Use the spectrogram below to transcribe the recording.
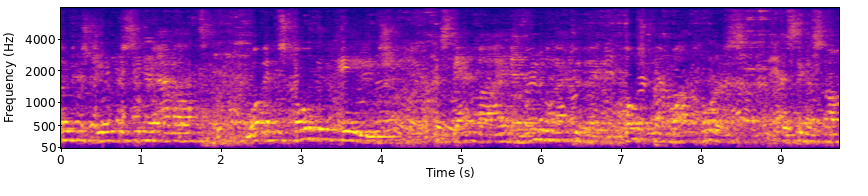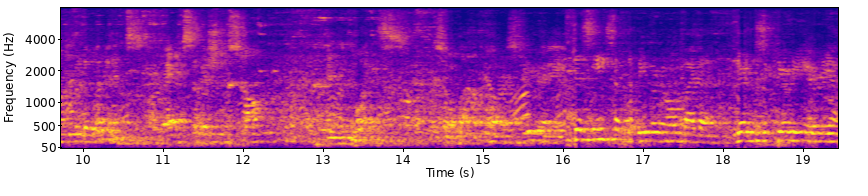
Women's junior, senior adult, woman's golden age to stand by. And we're going to go back to the most Wild Horse to sing a song for the women's exhibition song and voice. So Wild Horse, be ready. just east of the Beaver Dome by the, near the security area.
